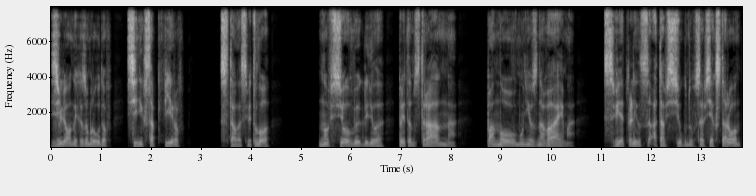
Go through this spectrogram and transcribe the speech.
зеленых изумрудов, синих сапфиров. Стало светло, но все выглядело при этом странно, по-новому неузнаваемо. Свет лился отовсюду, со всех сторон,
